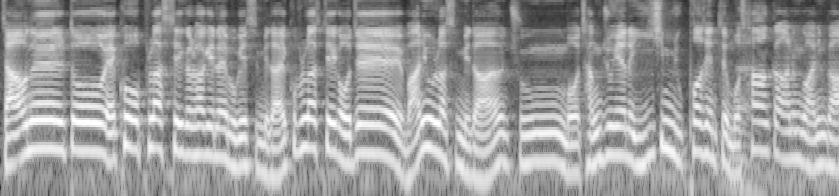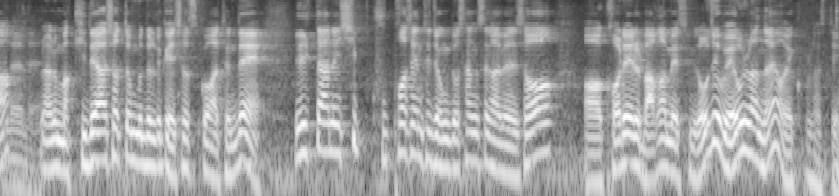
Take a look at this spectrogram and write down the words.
자, 오늘 또 에코 플라스틱을 확인해 보겠습니다. 에코 플라스틱 어제 많이 올랐습니다. 중, 뭐, 장중에는 26%뭐 상한가 가는 거 아닌가? 네네. 라는 막 기대하셨던 분들도 계셨을 것 같은데, 일단은 19% 정도 상승하면서 어, 거래를 마감했습니다. 어제 왜 올랐나요, 에코 플라스틱?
